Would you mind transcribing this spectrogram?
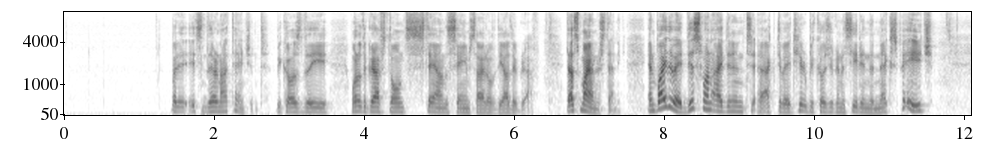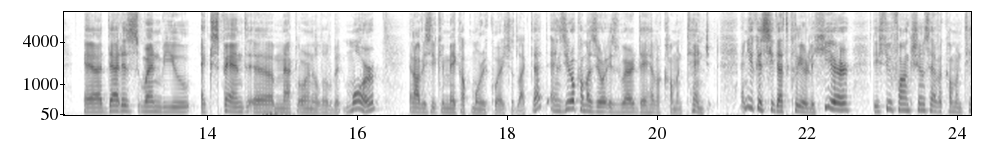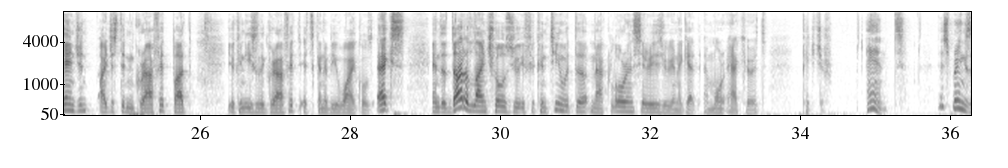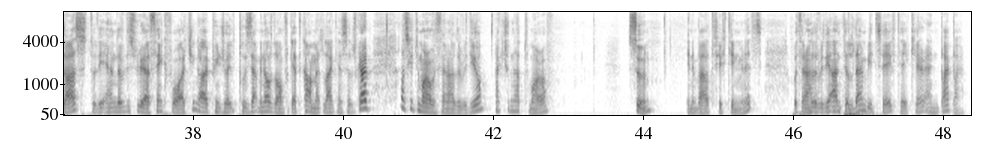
but it's they're not tangent because the one of the graphs don't stay on the same side of the other graph. That's my understanding. And by the way, this one I didn't activate here because you're going to see it in the next page. Uh, that is when you expand uh, Maclaurin a little bit more. And obviously you can make up more equations like that. And 0, comma 0 is where they have a common tangent. And you can see that clearly here. These two functions have a common tangent. I just didn't graph it, but you can easily graph it. It's going to be y equals x. And the dotted line shows you if you continue with the Maclaurin series, you're going to get a more accurate picture. And this brings us to the end of this video. Thank you for watching. I hope you enjoyed it. Please let me know. Don't forget to comment, like, and subscribe. I'll see you tomorrow with another video. Actually, not tomorrow. Soon, in about 15 minutes, with another video. Until then, be safe, take care, and bye-bye.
